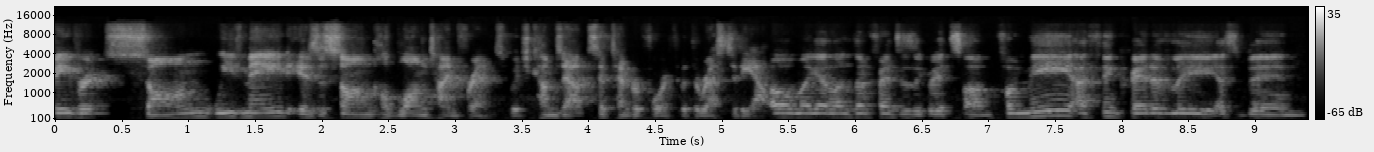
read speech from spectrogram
favorite song we've made is a song called "Longtime Friends," which comes out September fourth with the rest of the album. Oh my god, Long Time Friends is a great song. For me, I think creatively has been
